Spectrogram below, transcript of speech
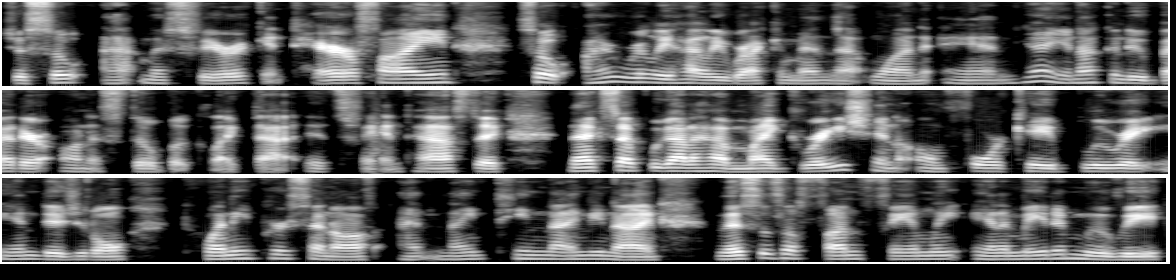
just so atmospheric and terrifying. So i really highly recommend that one. And yeah you're not going to do better on a steelbook like that. It's fantastic. Next up we got to have migration on 4k blu-ray and digital 20% off at $19.99. This is a fun family animated movie.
